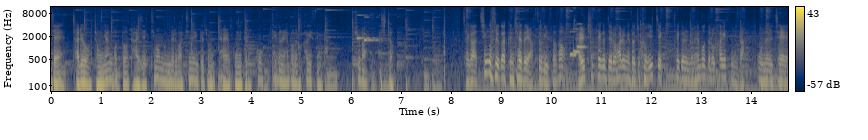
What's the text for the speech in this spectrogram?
이제 자료 정리한 것도 다 이제 팀원분들과 팀장님께 좀 잘 공유 들었고 퇴근을 해보도록 하겠습니다. 출발하시죠. 제가 친구들과 근처에서 약속이 있어서 자율출퇴근제를 활용해서 조금 일찍 퇴근을 좀 해보도록 하겠습니다. 오늘 제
